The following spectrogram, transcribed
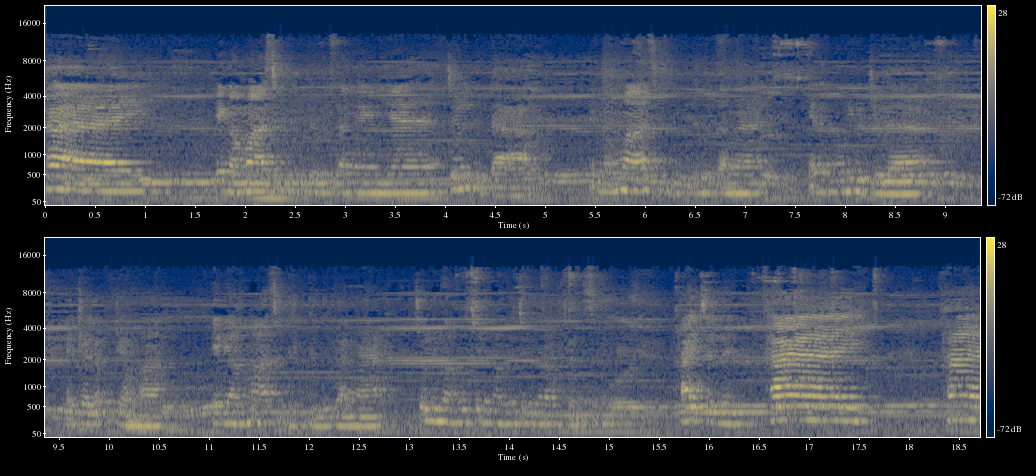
ஹாய் எங்க அம்மா ஆசை கொடுத்துட்டு இருக்காங்க என்னைய சொல்லுடா எங்க அம்மா ஆசை கொடுத்துட்டு இருக்காங்க எனக்கு முடி விட்டுல என் செல்லக்குட்டி அம்மா எங்க அம்மா ஆசை கொடுத்துட்டு இருக்காங்க சொல்லுங்க அங்க சொல்லுங்க அங்க சொல்லுங்க நம்ம ஃப்ரெண்ட்ஸுங்க ஹாய் சொல்லு ஹாய் ஹாய்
